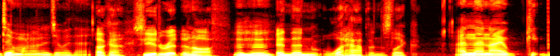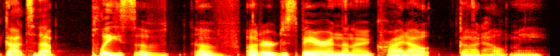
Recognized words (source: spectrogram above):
didn't want to do with it okay. So you'd written it off, mm-hmm. and then what happens? Like, and then I got to that place of of utter despair and then I cried out God help me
